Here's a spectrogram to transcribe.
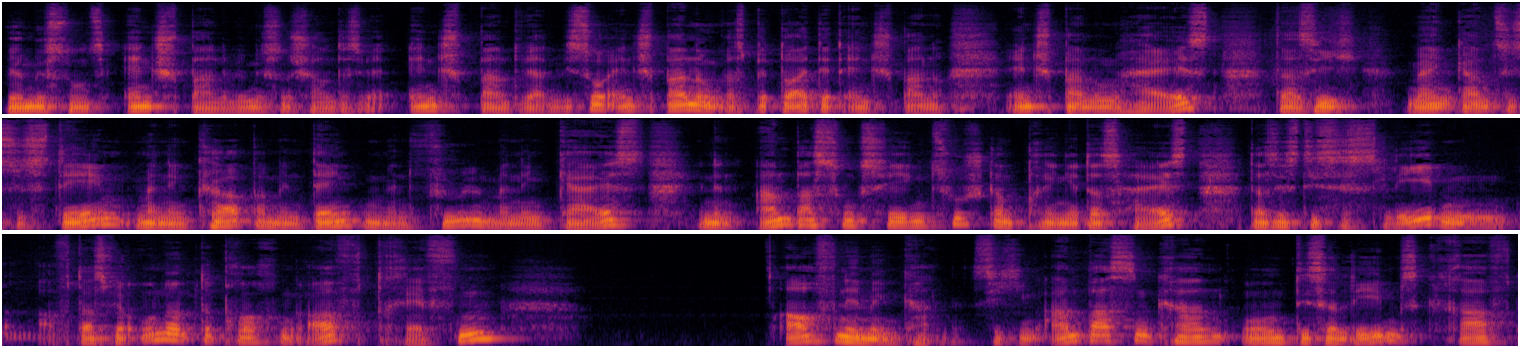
Wir müssen uns entspannen. Wir müssen schauen, dass wir entspannt werden. Wieso Entspannung? Was bedeutet Entspannung? Entspannung heißt, dass ich mein ganzes System, meinen Körper, mein Denken, mein Fühlen, meinen Geist in einen anpassungsfähigen Zustand bringe. Das heißt, dass es dieses Leben, auf das wir ununterbrochen auftreffen, aufnehmen kann, sich ihm anpassen kann und dieser Lebenskraft,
